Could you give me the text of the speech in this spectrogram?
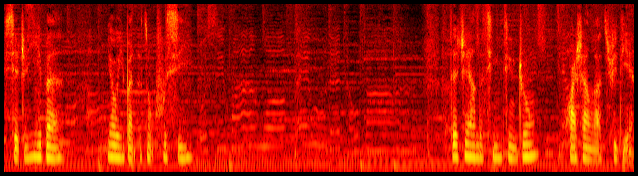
写着一本又一本的总复习。在这样的情景中，画上了句点。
